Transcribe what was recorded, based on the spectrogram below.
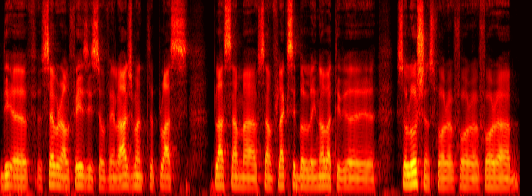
the uh, several phases of enlargement plus plus some some flexible, innovative solutions for for for um,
